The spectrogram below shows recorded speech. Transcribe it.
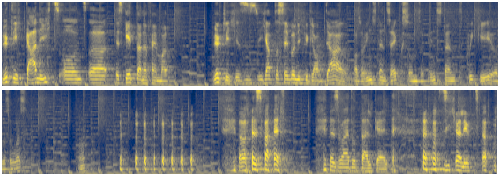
wirklich gar nichts und äh, es geht dann auf einmal. Wirklich, ist, ich habe das selber nicht geglaubt. Ja, also Instant Sex und Instant Quickie oder sowas. Ja. Aber es war halt, es war total geil, was ich erlebt habe.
